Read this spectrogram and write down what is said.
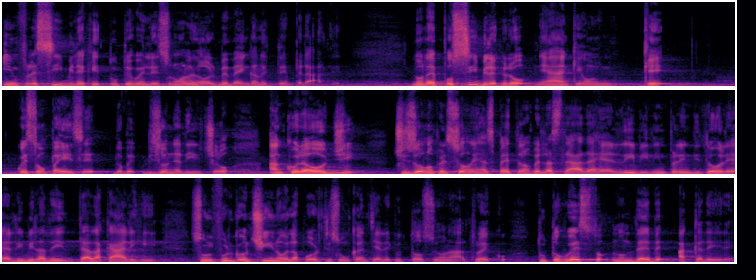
inflessibile che tutte quelle che sono le norme vengano ottemperate. Non è possibile però neanche che questo è un paese dove, bisogna dircelo, ancora oggi ci sono persone che aspettano per la strada che arrivi l'imprenditore, arrivi la ditta, la carichi sul furgoncino e la porti su un cantiere piuttosto che un altro. Ecco, tutto questo non deve accadere.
